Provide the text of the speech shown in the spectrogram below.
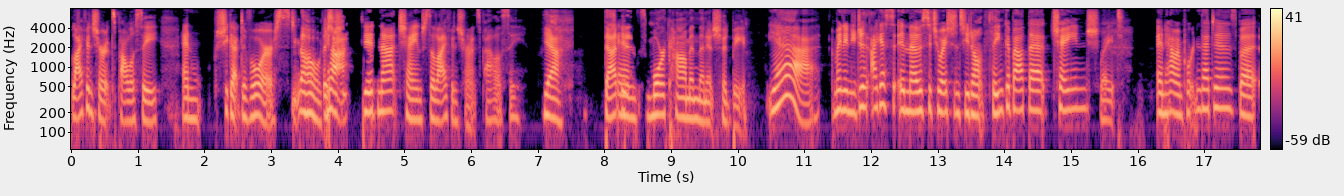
life insurance policy and she got divorced, no but yeah. she did not change the life insurance policy. yeah. That is And- more common than it should be. Yeah. I mean, and you just, I guess in those situations, you don't think about that change right. and how important that is. But,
